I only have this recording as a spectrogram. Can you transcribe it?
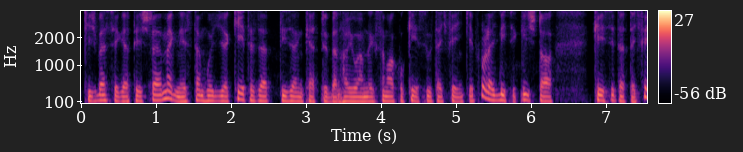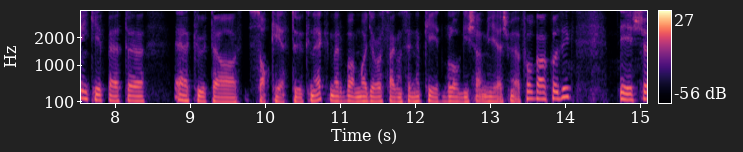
kis beszélgetésre megnéztem, hogy 2012-ben, ha jól emlékszem, akkor készült egy fényképről, egy biciklista készített egy fényképet, elküldte a szakértőknek, mert van Magyarországon szerintem két blog is, ami ilyesmivel foglalkozik, és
